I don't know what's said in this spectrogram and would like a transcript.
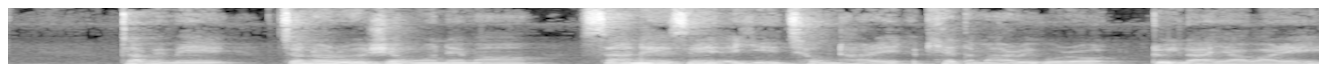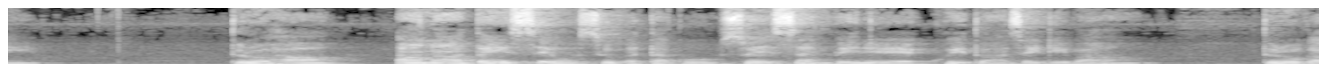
။ဒါပေမဲ့ ကျွန်တော်တို့ရုပ်ဝန်းထဲမှာစာနယ်ဇင်းအရေးခြုံထားတဲ့အဖြတ်သမားတွေကိုတော့တွေ့လာရပါတယ်။သူတို့ဟာအာနာသိန်းစေအုပ်စုအသက်ကိုဆွဲဆန့်ပေးနေတဲ့ခွေးသွားစိတ်တွေပါသူတို့က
